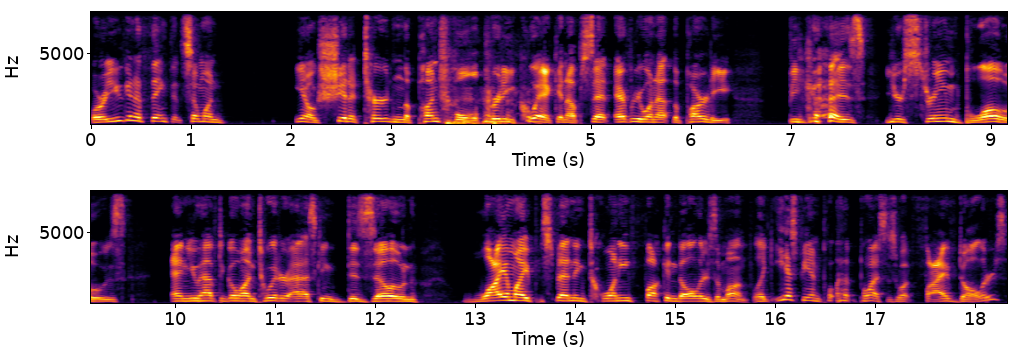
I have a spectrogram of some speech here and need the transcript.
Or are you going to think that someone you know, shit a turd in the punch bowl pretty quick and upset everyone at the party because your stream blows and you have to go on Twitter asking DAZN, why am I spending 20 fucking dollars a month? Like ESPN Plus is what, $5?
